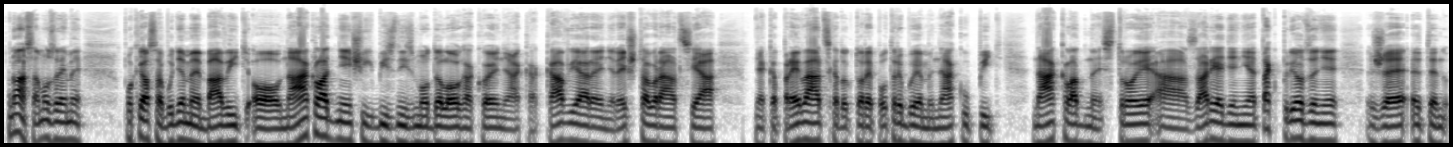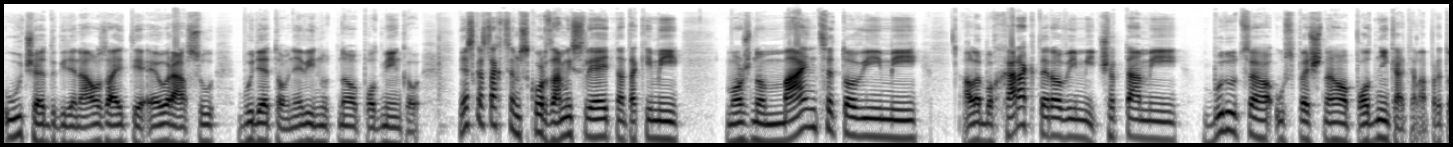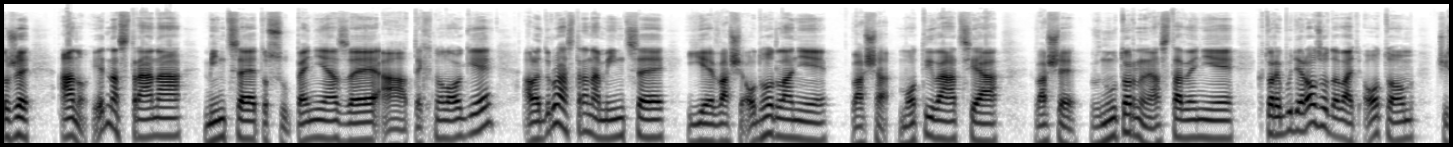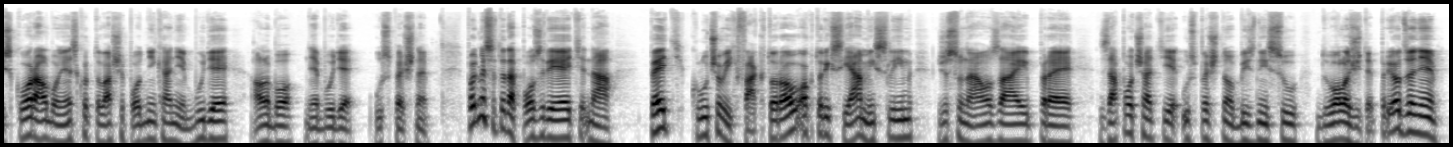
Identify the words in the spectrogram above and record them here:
No a samozrejme, pokiaľ sa budeme baviť o nákladnejších biznis modeloch, ako je nejaká kaviareň, reštaurácia, nejaká prevádzka, do ktorej potrebujeme nakúpiť nákladné stroje a zariadenia, tak prirodzene, že ten účet, kde naozaj tie eurá sú, bude tou nevyhnutnou podmienkou. Dneska sa chcem skôr zamyslieť nad takými možno mindsetovými alebo charakterovými črtami budúceho úspešného podnikateľa. Pretože áno, jedna strana mince to sú peniaze a technológie, ale druhá strana mince je vaše odhodlanie, vaša motivácia, vaše vnútorné nastavenie, ktoré bude rozhodovať o tom, či skôr alebo neskôr to vaše podnikanie bude alebo nebude úspešné. Poďme sa teda pozrieť na 5 kľúčových faktorov, o ktorých si ja myslím, že sú naozaj pre započatie úspešného biznisu dôležité. Prirodzene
